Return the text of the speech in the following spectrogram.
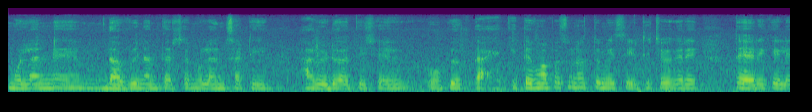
मुलांनी दहावीनंतरच्या मुलांसाठी हा व्हिडिओ अतिशय उपयुक्त आहे की तेव्हापासूनच तुम्ही सी ई टीची वगैरे तयारी केली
